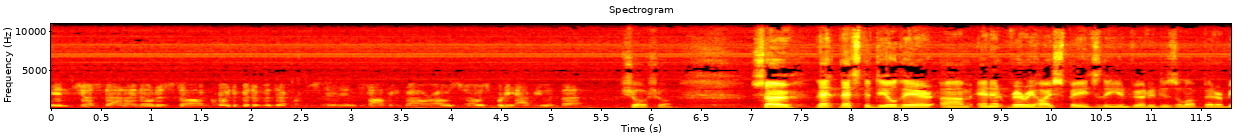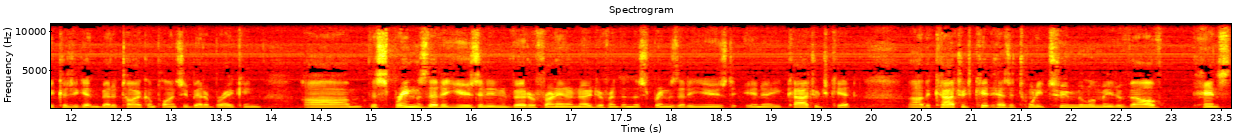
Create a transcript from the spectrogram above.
In just that, I noticed uh, quite a bit of a difference in, in stopping power. I was I was pretty happy with that. Sure, sure. So that that's the deal there. Um, and at very high speeds, the inverted is a lot better because you're getting better tire compliance, you're better braking. Um, the springs that are used in an inverted front end are no different than the springs that are used in a cartridge kit. Uh, the cartridge kit has a 22 millimeter valve, hence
